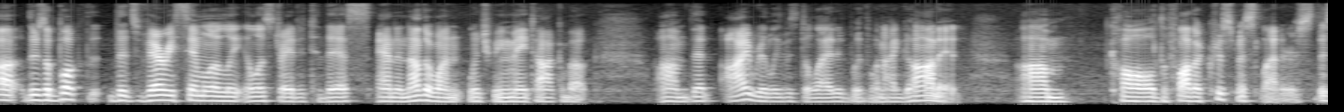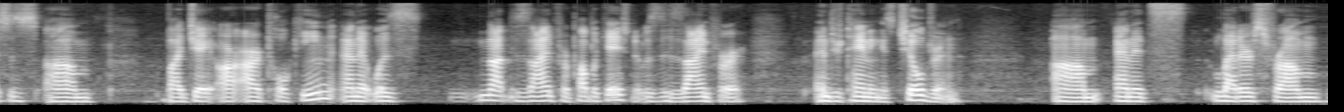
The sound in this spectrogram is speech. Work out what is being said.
uh, there's a book that's very similarly illustrated to this, and another one which we may talk about um, that I really was delighted with when I got it um, called The Father Christmas Letters. This is um, by J.R.R. Tolkien, and it was not designed for publication. It was designed for entertaining his children. Um, and it's letters from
